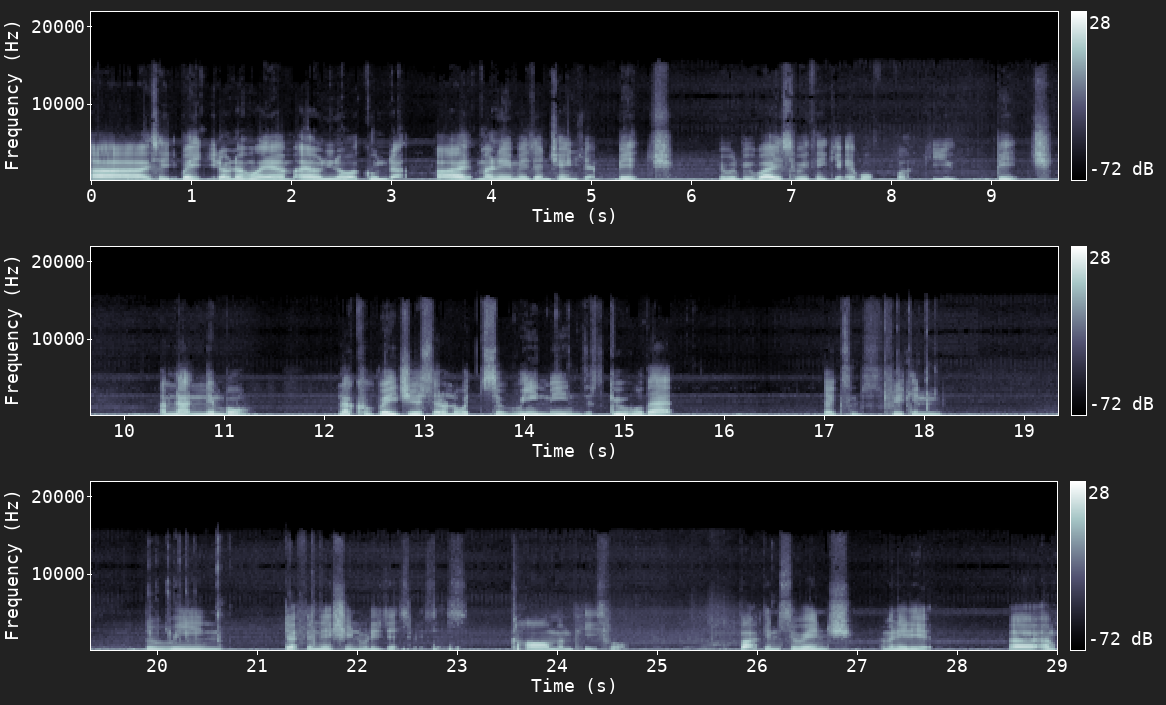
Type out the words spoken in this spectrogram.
Uh, so wait, you don't know who I am? I only know Akunda. Alright, my name is unchanged then, bitch. It would be wise to rethink your. Well, fuck you, bitch. I'm not nimble. I'm not courageous. I don't know what serene means. Just Google that. Like some freaking serene definition. What is this? What is this? Calm and peaceful. Fucking syringe. I'm an idiot. Uh, I'm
